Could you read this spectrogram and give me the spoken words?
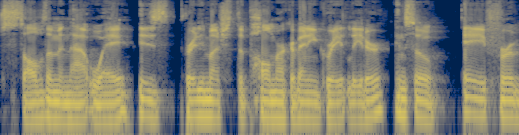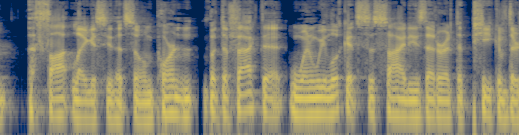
solve them in that way is pretty much the hallmark of any great leader. And so a for a thought legacy that's so important but the fact that when we look at societies that are at the peak of their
